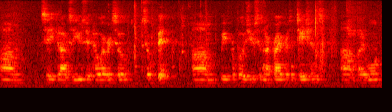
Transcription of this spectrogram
Um, City could obviously use it however it so, so fit. Um, We proposed uses in our prior presentations, um, but I won't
